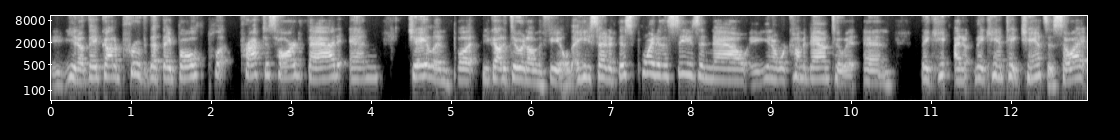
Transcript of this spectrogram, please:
you know they've got to prove that they both pl- practice hard, Thad and Jaylan, but you got to do it on the field. He said at this point of the season now, you know, we're coming down to it, and they can't. I don't. They can't take chances. So I,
